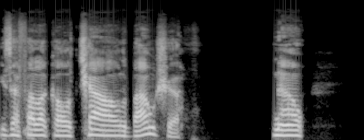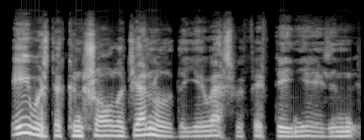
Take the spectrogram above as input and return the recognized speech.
is a fellow called Charles Bowsher. Now, he was the Comptroller General of the US for 15 years. And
